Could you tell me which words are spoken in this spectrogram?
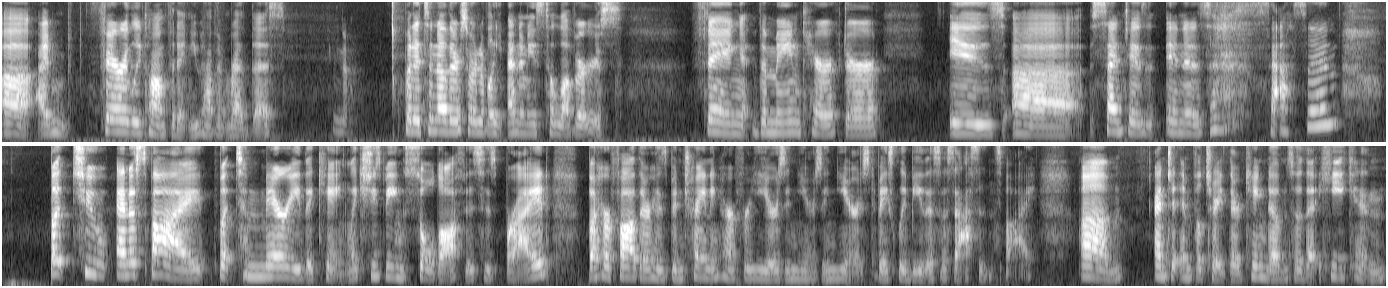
Uh, I'm fairly confident you haven't read this, No. but it's another sort of like enemies to lovers thing. The main character is uh, sent as in as an assassin, but to and a spy, but to marry the king. Like she's being sold off as his bride, but her father has been training her for years and years and years to basically be this assassin spy, um, and to infiltrate their kingdom so that he can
